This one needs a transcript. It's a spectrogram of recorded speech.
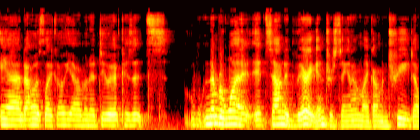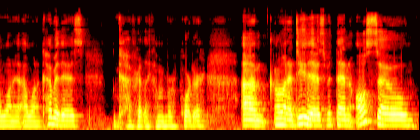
and I was like, oh yeah, I'm going to do it because it's number one, it, it, sounded very interesting and I'm like, I'm intrigued. I want to, I want to cover this, cover it like I'm a reporter. Um, I want to do this, but then also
